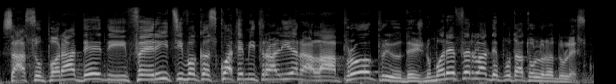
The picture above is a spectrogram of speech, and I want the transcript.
S-a supărat Dedi, feriți-vă că scoate mitraliera la propriu Deci nu mă refer la deputatul Rădulescu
